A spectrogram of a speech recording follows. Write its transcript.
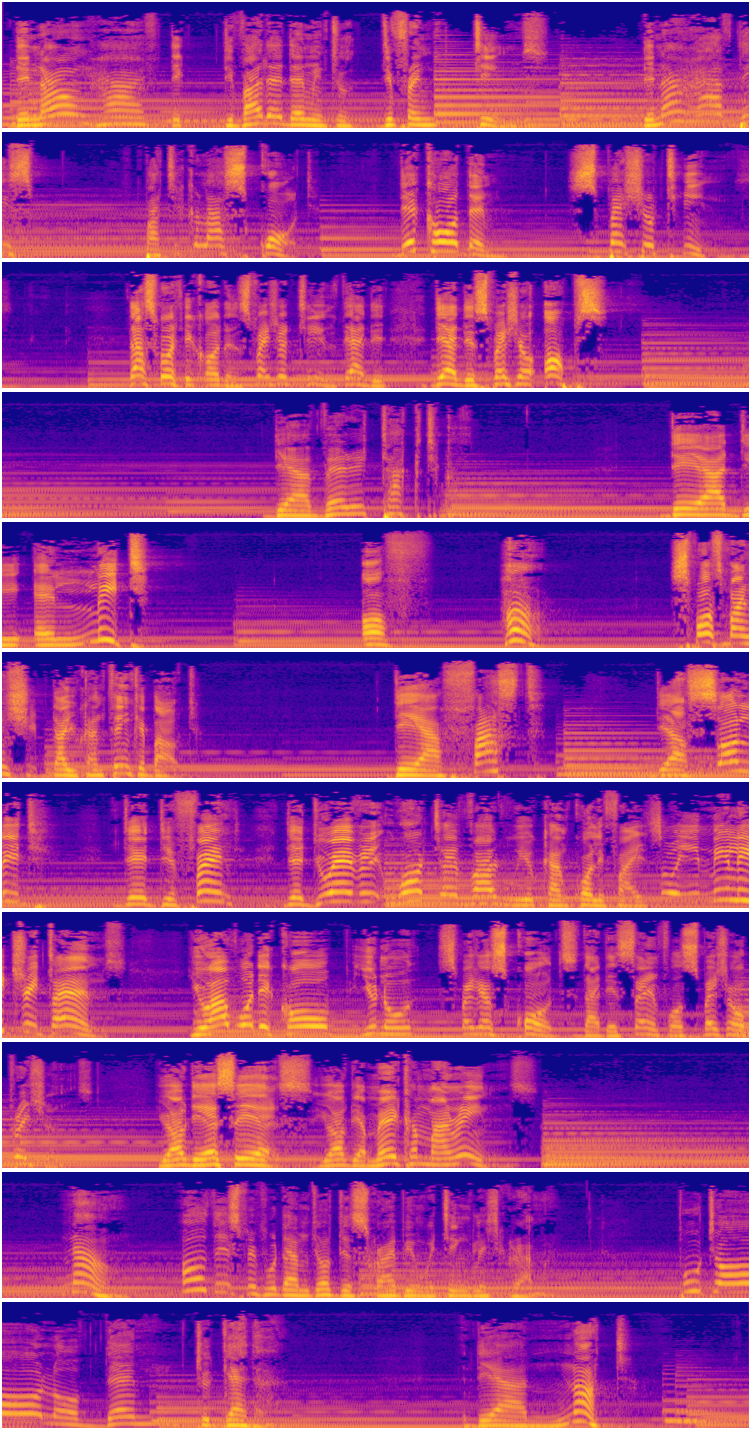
they now have, they divided them into different teams. They now have this particular squad. They call them special teams. That's what they call them, special teams. They are the, they are the special ops. They are very tactical. They are the elite of huh, sportsmanship that you can think about. They are fast, they are solid, they defend, they do every whatever you can qualify. So in military terms, you have what they call, you know, special squads that they send for special operations. You have the SAS, you have the American Marines. Now, all these people that I'm just describing with English grammar, put all of them together. They are not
